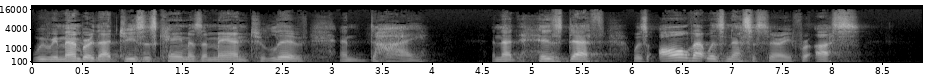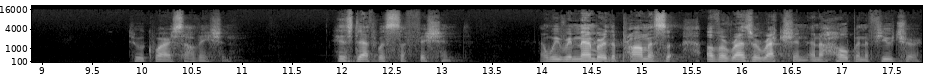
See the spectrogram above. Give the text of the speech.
We remember that Jesus came as a man to live and die, and that his death was all that was necessary for us to acquire salvation. His death was sufficient. And we remember the promise of a resurrection and a hope and a future.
